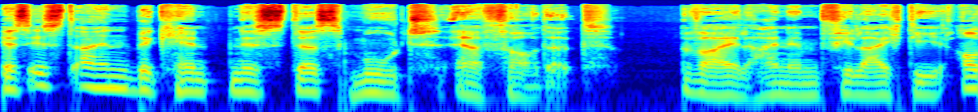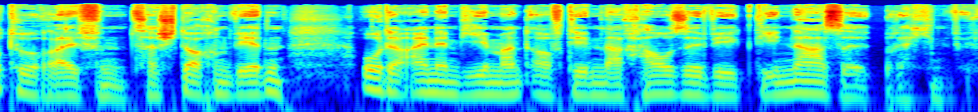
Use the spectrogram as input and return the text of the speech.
Es ist ein Bekenntnis, das Mut erfordert weil einem vielleicht die Autoreifen zerstochen werden oder einem jemand auf dem Nachhauseweg die Nase brechen will.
